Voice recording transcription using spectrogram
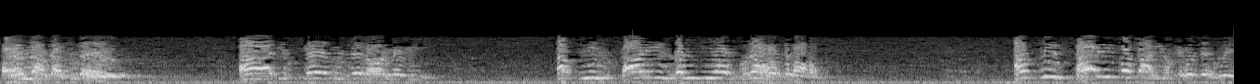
اور اللہ کا شکر ہے، آج اس کے دوسرے دور میں بھی اپنی ساری غلطیوں گناہوں کے باوجود اپنی ساری کوتاہیوں کے ہوتے ہوئے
